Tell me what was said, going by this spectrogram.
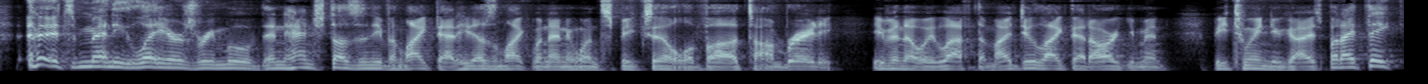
it's many layers removed, and Hench doesn't even like that. He doesn't like when anyone speaks ill of uh, Tom Brady, even though he left him. I do like that argument between you guys, but I think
